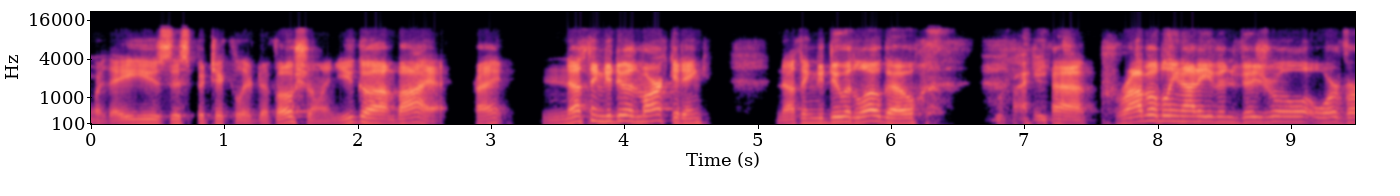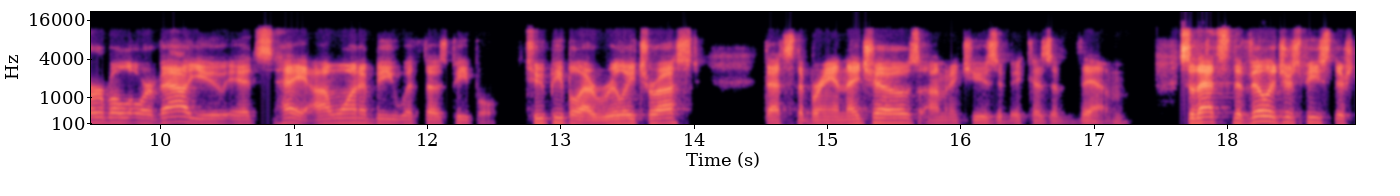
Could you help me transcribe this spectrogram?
or they use this particular devotional and you go out and buy it right? Nothing to do with marketing nothing to do with logo. Right. Uh, probably not even visual or verbal or value. It's hey i want to be with those people. Two people i really trust. That's the brand they chose. I'm going to choose it because of them. So that's the villagers piece. There's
